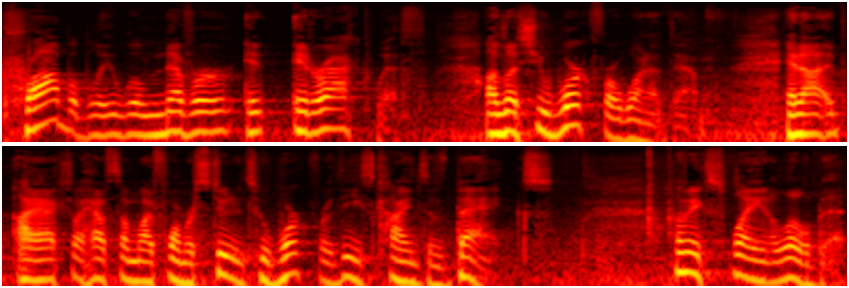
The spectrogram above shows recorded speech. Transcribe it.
probably will never in- interact with unless you work for one of them. And I, I actually have some of my former students who work for these kinds of banks. Let me explain a little bit.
